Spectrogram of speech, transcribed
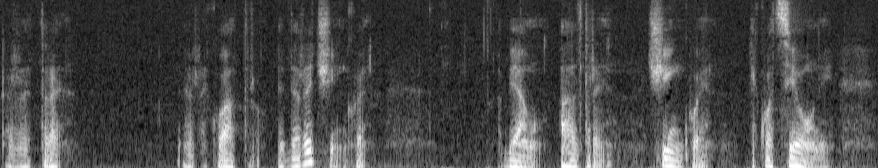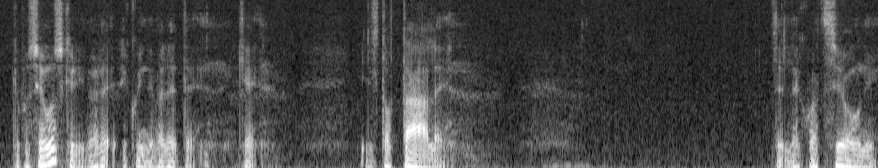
R3 R4 ed R5 abbiamo altre 5 equazioni che possiamo scrivere e quindi vedete che il totale delle equazioni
